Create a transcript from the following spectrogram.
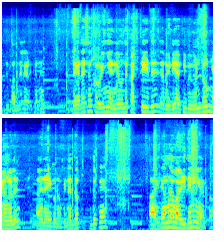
ഇത് പന്തലെടുക്കുന്നത് ഇത് ഏകദേശം തൊഴിഞ്ഞ് ഇനി ഒന്ന് കട്ട് ചെയ്ത് റെഡിയാക്കി വീണ്ടും ഞങ്ങൾ അതിനായിക്കണം പിന്നെ ഇതൊക്കെ ഇതൊക്കെ ആ ഇത് നമ്മളെ വഴുതിനിങ്ങ കേട്ടോ.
